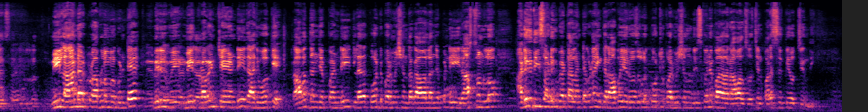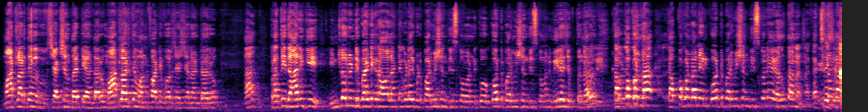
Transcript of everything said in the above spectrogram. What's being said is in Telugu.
మీ లాండర్ ప్రాబ్లం ఉంటే మీరు మీరు ప్రొవైడ్ చేయండి. అది ఓకే రావద్దని చెప్పండి. లేదా కోర్టు పర్మిషన్తో కావాలని చెప్పండి. ఈ రాష్ట్రంలో అడుగు తీసి అడుగు పెట్టాలంటే కూడా ఇంకా రాబోయే రోజుల్లో కోర్టు పర్మిషన్ తీసుకొని రావాల్సి వచ్చిన పరిస్థితి వచ్చింది. మాట్లాడితే సెక్షన్ థర్టీ అంటారు. మాట్లాడితే వన్ ఫార్టీ ఫోర్ సెక్షన్ అంటారు? ప్రతి దానికి ఇంట్లో నుండి బయటకు రావాలంటే కూడా ఇప్పుడు పర్మిషన్ తీసుకోమని కోర్టు పర్మిషన్ తీసుకోమని మీరే చెప్తున్నారు. తప్పకుండా తప్పకుండా నేను కోర్టు పర్మిషన్ తీసుకొని వెళ్తానన్న. ఖచ్చితంగా.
